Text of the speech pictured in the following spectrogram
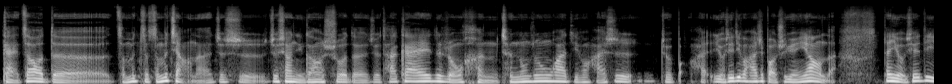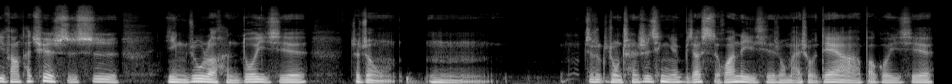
改造的，怎么怎怎么讲呢？就是就像你刚刚说的，就它该那种很城中村化的地方，还是就保还有些地方还是保持原样的，但有些地方它确实是引入了很多一些这种嗯。就是这种城市青年比较喜欢的一些这种买手店啊，包括一些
